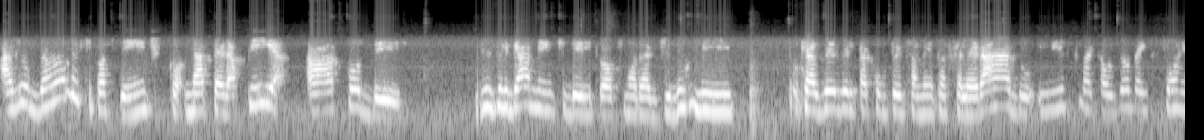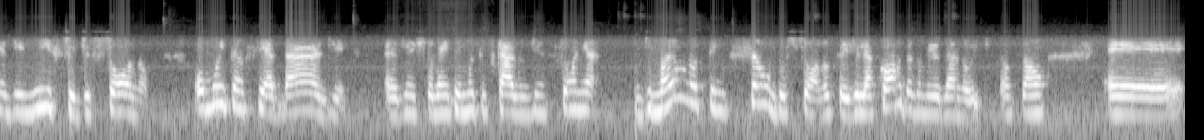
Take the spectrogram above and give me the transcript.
ajudando esse paciente na terapia a poder desligar a mente dele próximo horário de dormir, porque às vezes ele está com o pensamento acelerado e isso vai causando a insônia de início de sono, ou muita ansiedade. A gente também tem muitos casos de insônia de manutenção do sono, ou seja, ele acorda no meio da noite. Então, são é,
